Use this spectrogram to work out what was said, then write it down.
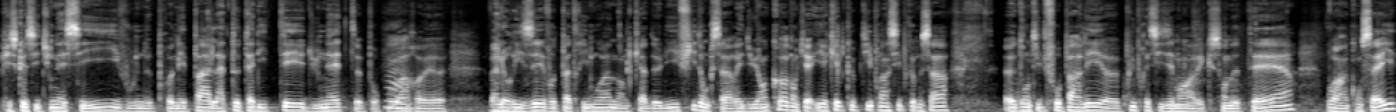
puisque c'est une SCI, vous ne prenez pas la totalité du net pour pouvoir hmm. valoriser votre patrimoine dans le cas de l'IFI, donc ça réduit encore. Donc il y, y, a quelques petits principes comme ça dont il faut parler plus précisément avec son notaire, voire un conseil.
